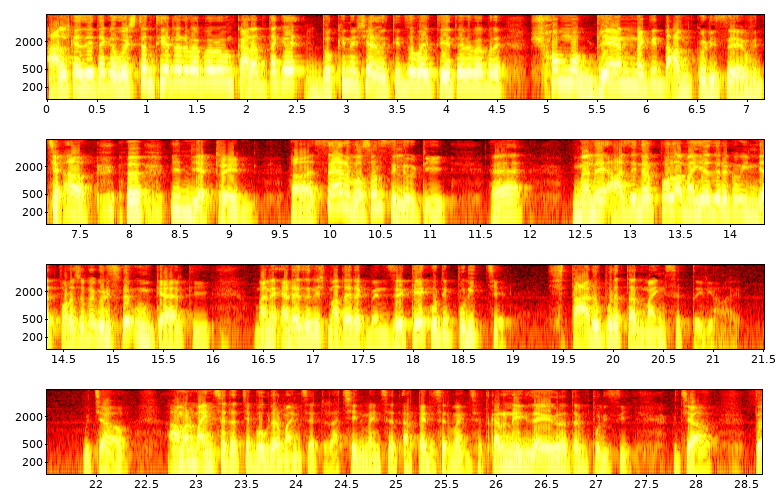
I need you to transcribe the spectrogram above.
আলকাজি তাকে ওয়েস্টার্ন থিয়েটারের ব্যাপারে এবং কারণ তাকে দক্ষিণ এশিয়ার ঐতিহ্যবাহী থিয়েটারের ব্যাপারে সম্যক জ্ঞান নাকি দান করিছে বুঝছাও ইন্ডিয়া ট্রেন্ড। হ্যাঁ চার বছর ছিল ওটি। হ্যাঁ মানে হাসিনার পোলা মাইয়া যেরকম ইন্ডিয়াত পড়াশোনা করেছে, উনকে আর কি। মানে একটা জিনিস মাথায় রাখবেন, যে কে কোটি পড়িচ্ছে, তার উপরে তার মাইন্ডসেট তৈরি হয়। বুঝছাও? আমার মাইন্ডসেট হচ্ছে বগুড়ার মাইন্ডসেট রাজশাহীর মাইন্ডসেট আর প্যারিসের মাইন্ডসেট কারণ এই জায়গাগুলোতে আমি পড়েছি। বুঝছাও? তো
